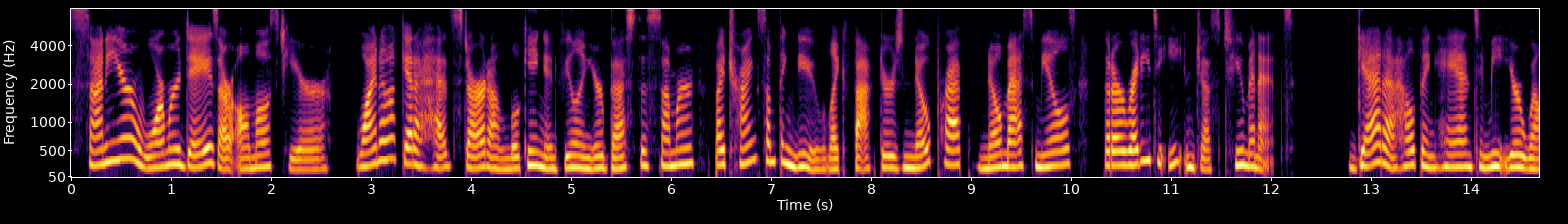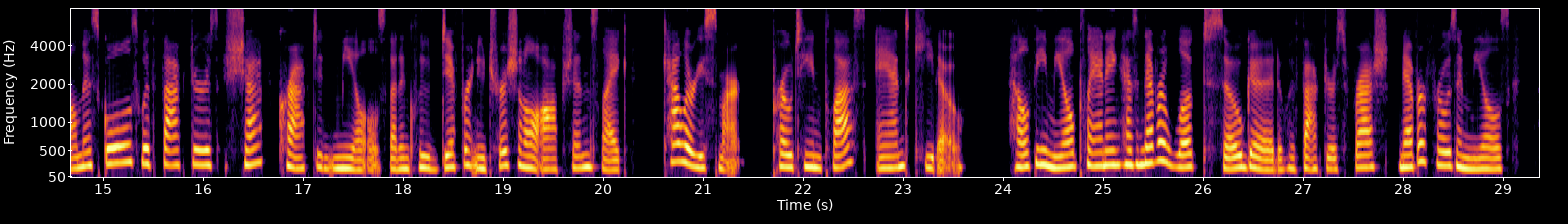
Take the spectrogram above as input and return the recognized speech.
Sunnier, warmer days are almost here. Why not get a head start on looking and feeling your best this summer by trying something new like Factor's no prep, no mess meals that are ready to eat in just two minutes? Get a helping hand to meet your wellness goals with Factor's chef crafted meals that include different nutritional options like Calorie Smart, Protein Plus, and Keto. Healthy meal planning has never looked so good with Factor's fresh, never frozen meals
